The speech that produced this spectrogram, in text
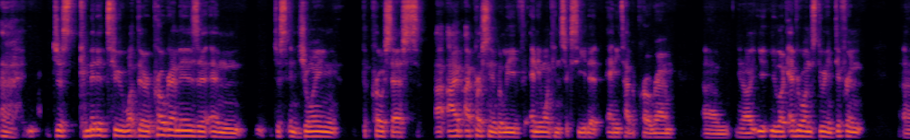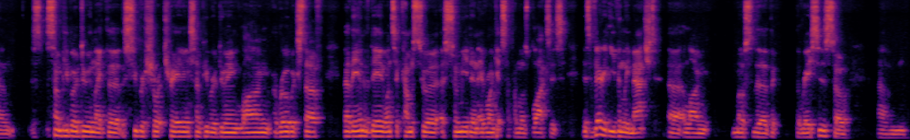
uh, just committed to what their program is and just enjoying the process. I, I personally believe anyone can succeed at any type of program. Um, you know, you, you, look, everyone's doing different. Um, some people are doing like the, the, super short training. Some people are doing long aerobic stuff. But at the end of the day, once it comes to a, a swim meet and everyone gets up on those blocks, it's it's very evenly matched uh, along most of the, the, the races. So um,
